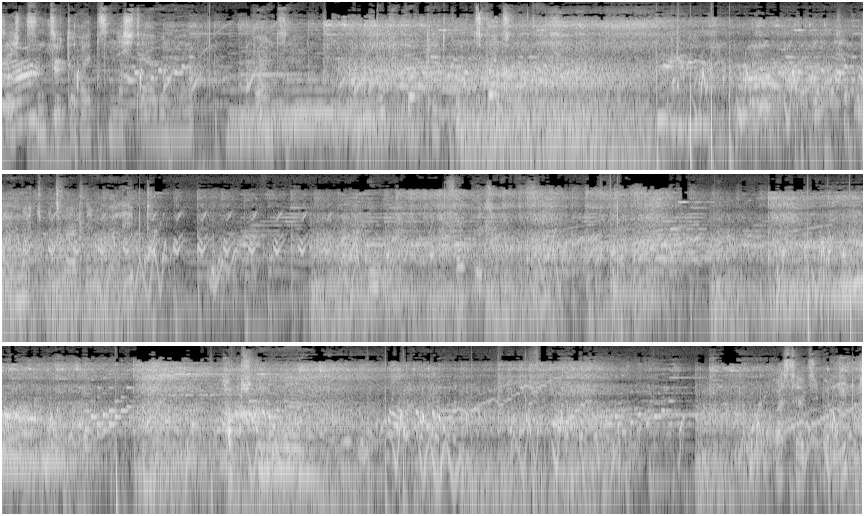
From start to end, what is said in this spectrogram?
16 zu 13, ich sterbe nur. 19. Der Fieber killt gut 22. Gemacht, ich bin 200 Leben überlebt. Oh, fuck, werde ich angegriffen. Hops genommen. Was, der hat überlebt?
